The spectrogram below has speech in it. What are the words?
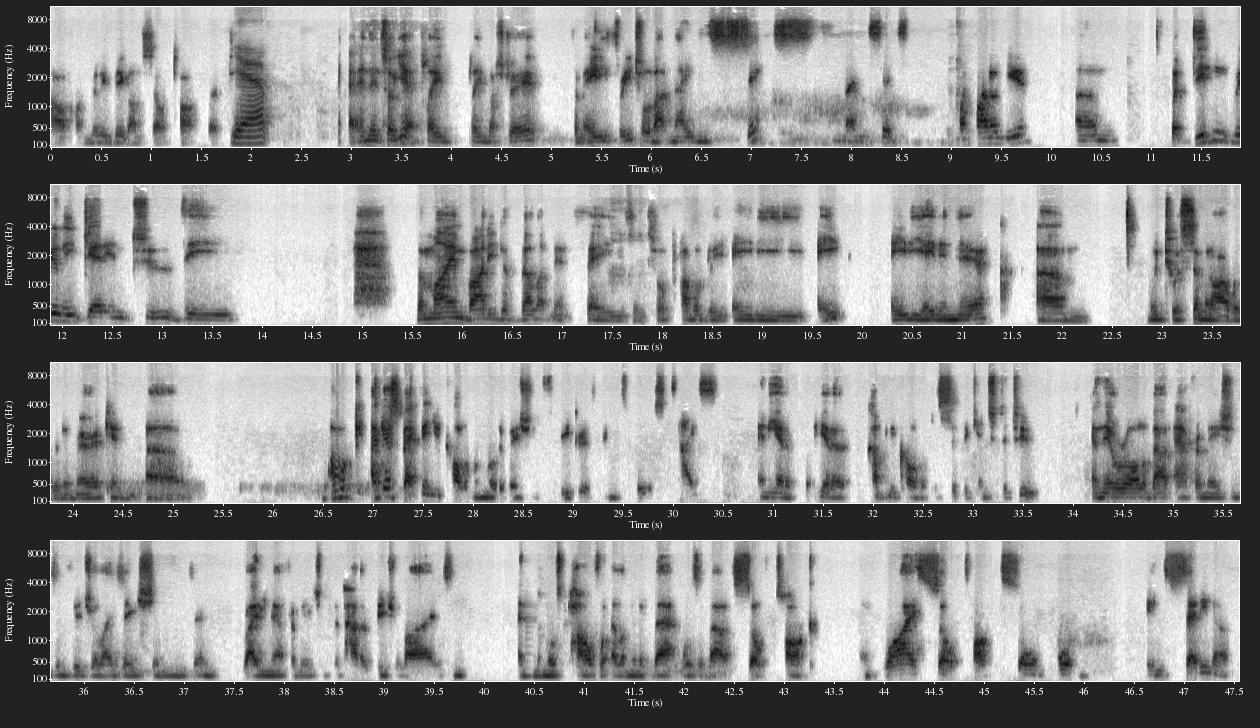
powerful. I'm really big on self talk. But Yeah. and then so yeah, played played in Australia from '83 till about '96. '96 my final year, um, but didn't really get into the the mind body development phase until probably 88, 88 in there. Um, went to a seminar with an American. Uh, I guess back then you'd call him a motivational speaker. His name was Louis Tice, and he had a he had a company called the Pacific Institute, and they were all about affirmations and visualizations and writing affirmations and how to visualize. And, and the most powerful element of that was about self talk and why self talk is so important in setting up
